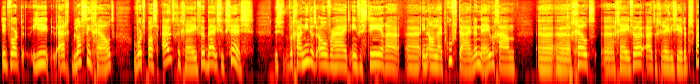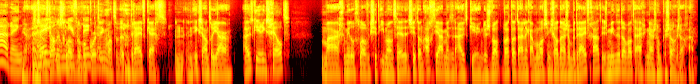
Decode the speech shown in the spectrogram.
Dit wordt hier eigenlijk belastinggeld wordt pas uitgegeven bij succes. Dus we gaan niet als overheid investeren eh, in allerlei proeftuinen. Nee, we gaan eh, eh, geld geven uit de gerealiseerde besparing. Ja, en zelfs dan is geloof ik nog een korting. Want het bedrijf krijgt een, een x-aantal jaar uitkeringsgeld. Maar gemiddeld geloof ik zit iemand hè, zit dan acht jaar met een uitkering. Dus wat, wat uiteindelijk aan belastinggeld naar zo'n bedrijf gaat... is minder dan wat eigenlijk naar zo'n persoon zou gaan.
